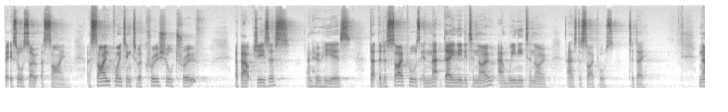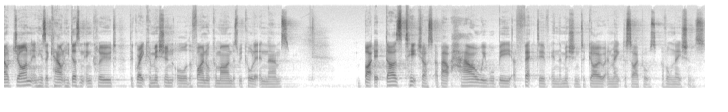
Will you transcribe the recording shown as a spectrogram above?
but it's also a sign. A sign pointing to a crucial truth about Jesus and who he is that the disciples in that day needed to know, and we need to know as disciples today. Now, John, in his account, he doesn't include the Great Commission or the final command, as we call it in NAMS. But it does teach us about how we will be effective in the mission to go and make disciples of all nations.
